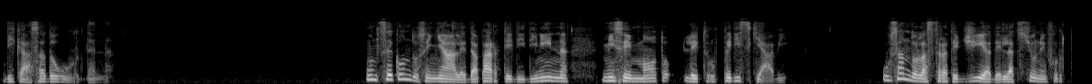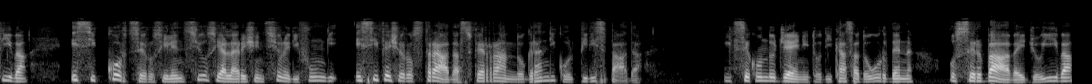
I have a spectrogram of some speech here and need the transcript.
di casa d'Ourden. Un secondo segnale da parte di Dinin mise in moto le truppe di schiavi. Usando la strategia dell'azione furtiva, essi corsero silenziosi alla recinzione di funghi e si fecero strada sferrando grandi colpi di spada. Il secondogenito di casa d'Urden osservava e gioiva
